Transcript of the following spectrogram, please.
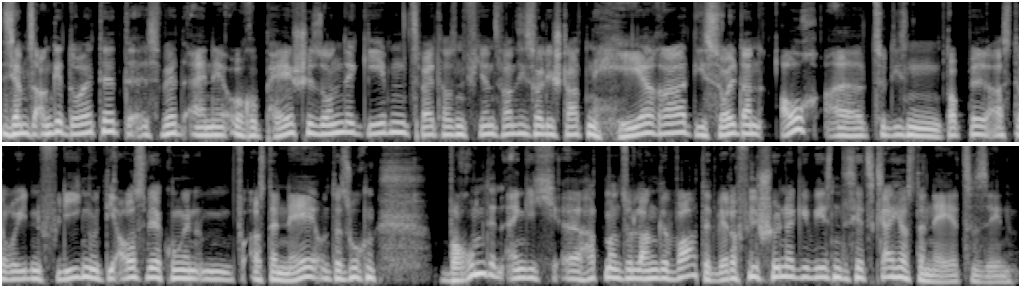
Sie haben es angedeutet, es wird eine europäische Sonde geben. 2024 soll die starten. Hera, die soll dann auch äh, zu diesen Doppelasteroiden fliegen und die Auswirkungen ähm, aus der Nähe untersuchen. Warum denn eigentlich äh, hat man so lange gewartet? Wäre doch viel schöner gewesen, das jetzt gleich aus der Nähe zu sehen.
